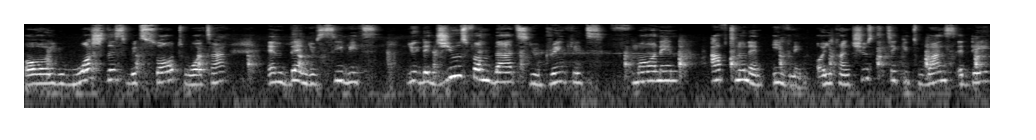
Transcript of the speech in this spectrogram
or you wash this with salt water and then you sieve it. You the juice from that you drink it morning afternoon and evening. Or you can choose to take it once a day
